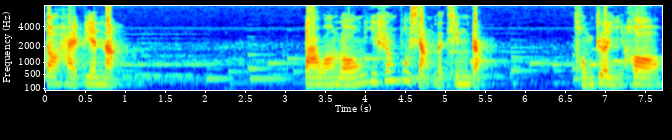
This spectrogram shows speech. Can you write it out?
到海边呢。霸王龙一声不响的听着。从这以后。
